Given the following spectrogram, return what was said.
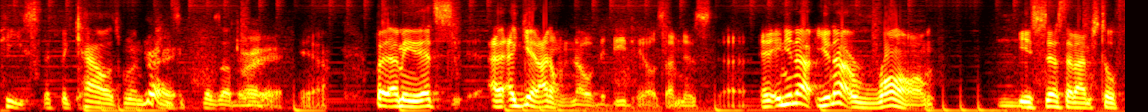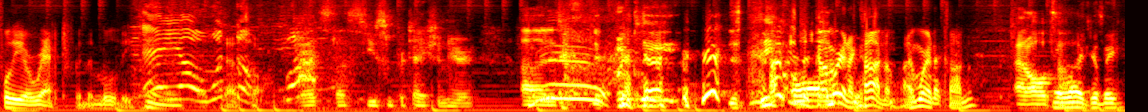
piece. Like the cow is one Right. piece. It goes up Right. there. Yeah. But I mean, that's again. I don't know the details. I'm just, uh, and, and you're not you're not wrong. Mm. It's just that I'm still fully erect for the movie. Hey yo, what That's the all. fuck? Let's let's use some protection here. Uh, just, just quickly, just peek I'm, I'm wearing a condom. I'm wearing a condom. at all times. Allegedly.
